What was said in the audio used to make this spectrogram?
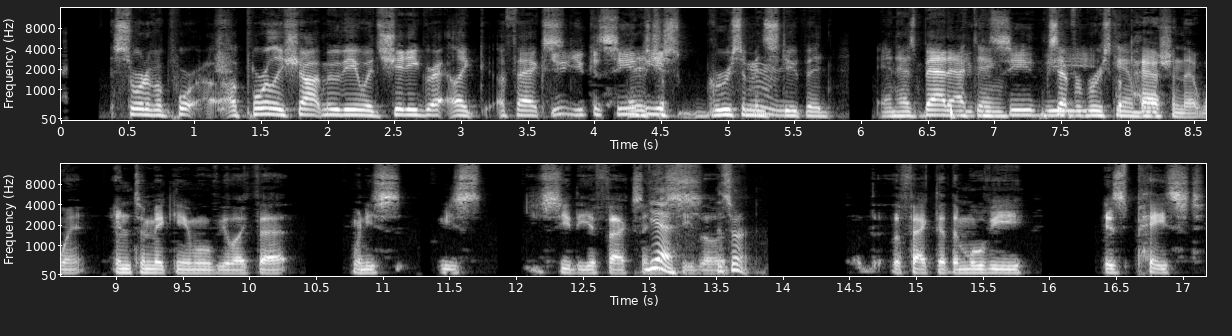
sort of a poor, a poorly shot movie with shitty gra- like effects, You, you can see and it's just gruesome and Hmm. stupid, and has bad you acting can see the, except for Bruce the Campbell. passion that went into making a movie like that. When he's s- you, see the effects and yes, you see the what, the fact that the movie is paced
